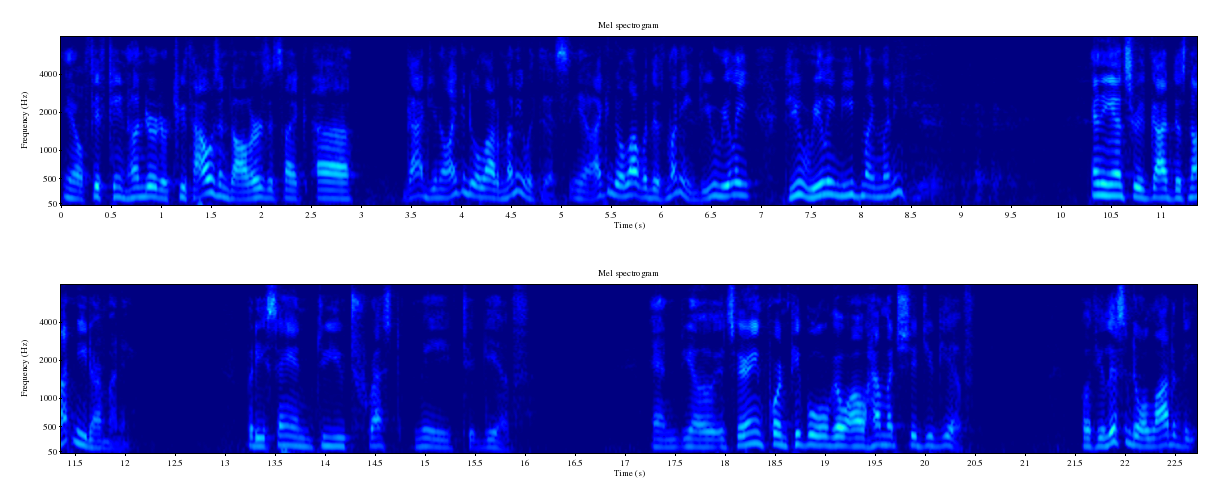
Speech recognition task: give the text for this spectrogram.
you know, 1,500 or $2,000, it's like, uh, God, you know, I can do a lot of money with this. You know, I can do a lot with this money. Do you really, do you really need my money? And the answer is God does not need our money. But he's saying, do you trust me to give? And, you know, it's very important. People will go, oh, how much should you give? Well, if you listen to a lot of the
